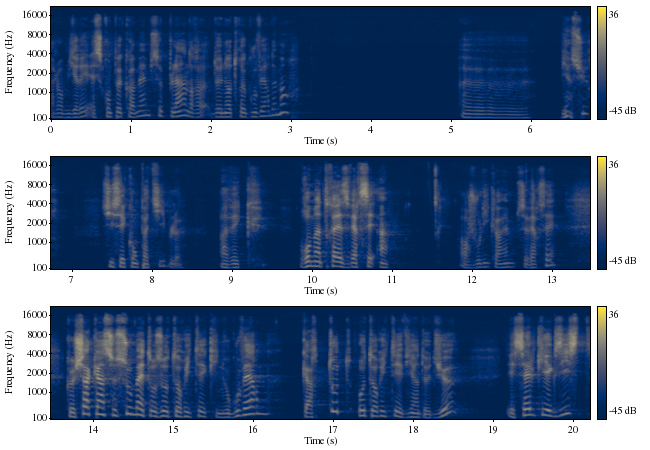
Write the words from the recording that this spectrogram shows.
Alors, me est-ce qu'on peut quand même se plaindre de notre gouvernement? Euh, Bien sûr, si c'est compatible avec Romains 13, verset 1. Alors, je vous lis quand même ce verset. Que chacun se soumette aux autorités qui nous gouvernent, car toute autorité vient de Dieu et celles qui existent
